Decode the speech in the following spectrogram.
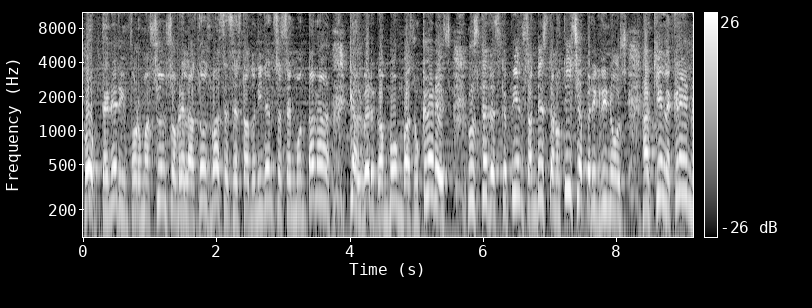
obtener información sobre las dos bases estadounidenses en Montana que albergan bombas nucleares. ¿Ustedes qué piensan de esta noticia, peregrinos? ¿A quién le creen?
